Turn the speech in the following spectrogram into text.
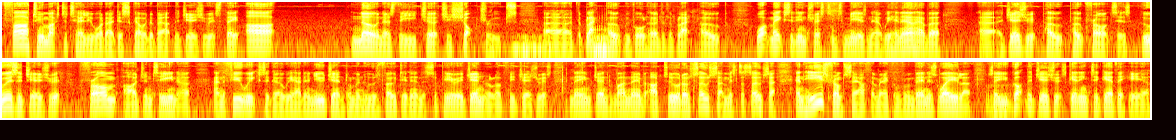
far too much to tell you what I discovered about the Jesuits. They are known as the church's shock troops. Uh, the Black Pope, we've all heard of the Black Pope. What makes it interesting to me is now we now have a, uh, a Jesuit Pope, Pope Francis, who is a Jesuit from Argentina. And a few weeks ago, we had a new gentleman who was voted in the Superior General of the Jesuits, named gentleman named Arturo Sosa, Mr. Sosa, and he's from South America, from Venezuela. Mm. So you've got the Jesuits getting together here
